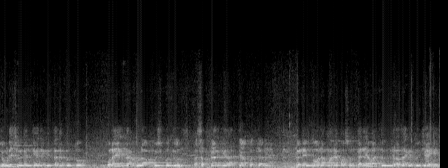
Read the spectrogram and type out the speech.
एवढीच विनंती या निमित्तानं करतो. पुन्हा एकदा गुलाब पुष्प देऊन सत्कार केला. त्याबद्दल गणेश भवना मनापासून धन्यवाद देऊन राजा घेतो. जय हिंद.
